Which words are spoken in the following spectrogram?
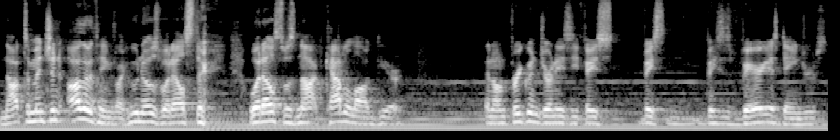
Not to mention other things like who knows what else there, what else was not cataloged here. And on frequent journeys, he faced, faced faces various dangers.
